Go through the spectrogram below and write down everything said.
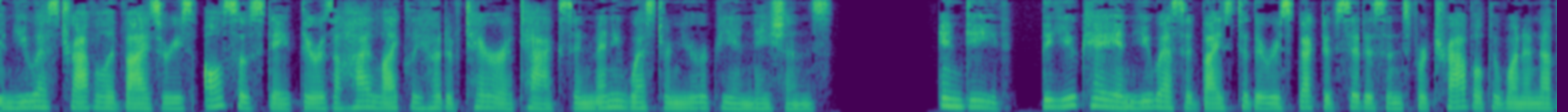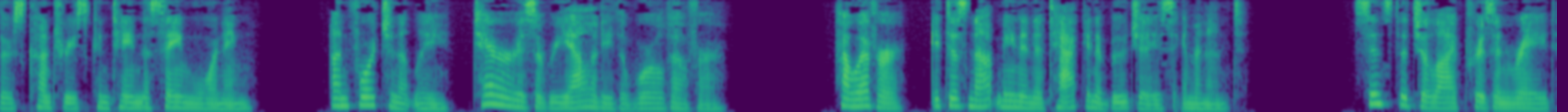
and US travel advisories also state there is a high likelihood of terror attacks in many Western European nations. Indeed, the UK and US advice to their respective citizens for travel to one another's countries contain the same warning. Unfortunately, terror is a reality the world over. However, it does not mean an attack in Abuja is imminent. Since the July prison raid,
